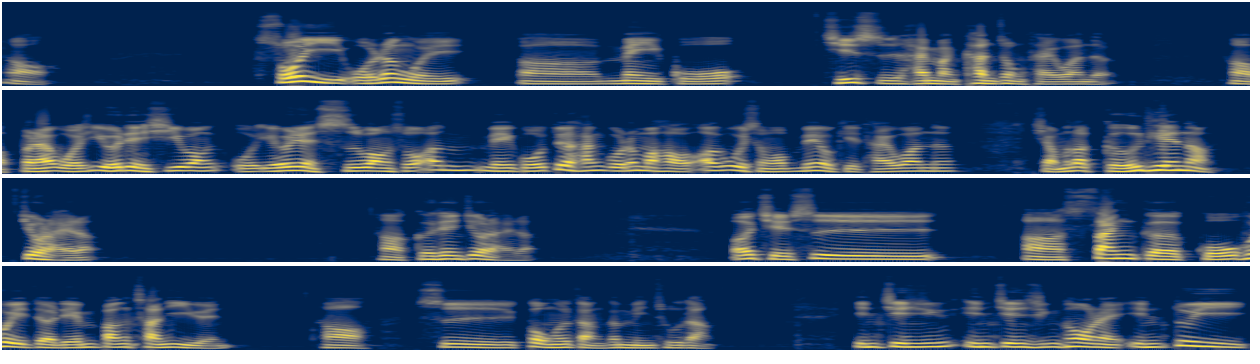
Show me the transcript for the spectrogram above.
哦。所以我认为，呃，美国。其实还蛮看重台湾的，啊，本来我有点希望，我有点失望说，啊，美国对韩国那么好，啊，为什么没有给台湾呢？想不到隔天呢、啊、就来了，啊，隔天就来了，而且是啊三个国会的联邦参议员，啊，是共和党跟民主党，因进行因进行后呢，因对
